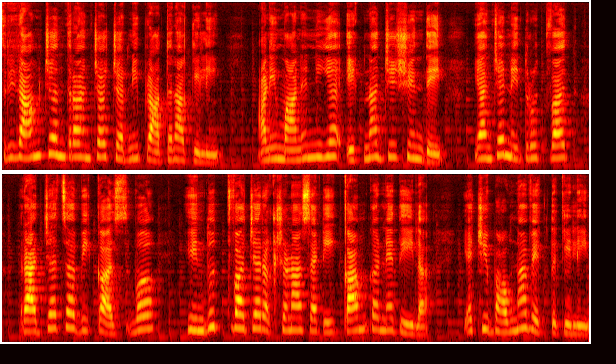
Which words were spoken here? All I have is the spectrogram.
श्री रामचंद्रांच्या चरणी प्रार्थना केली. आणि माननीय एकनाथजी शिंदे यांच्या नेतृत्वात राज्याचा विकास व हिंदुत्वाच्या रक्षणासाठी काम करण्यात येईल याची भावना व्यक्त केली.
